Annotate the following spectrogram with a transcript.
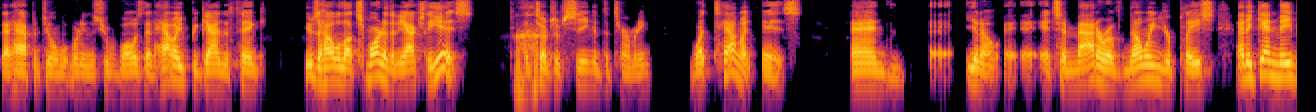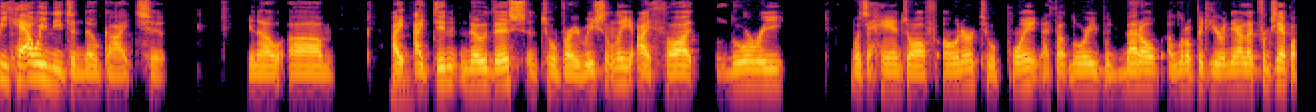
that happened to him winning the Super Bowl is that Howie began to think he was a hell of a lot smarter than he actually is in terms of seeing and determining what talent is. And uh, you know, it's a matter of knowing your place. And again, maybe Howie needs a no guy too. You know, um, I I didn't know this until very recently. I thought Lurie was a hands-off owner to a point. I thought Lurie would meddle a little bit here and there. Like for example,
